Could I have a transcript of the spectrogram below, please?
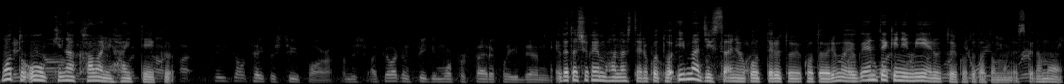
もっと大きな川に入っていく。私が今話していることは今実際に起こっているということよりも予言的に見えるということだと思うんですけども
